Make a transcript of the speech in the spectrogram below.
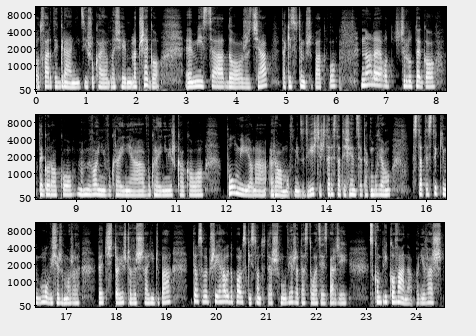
otwartych granic i szukają dla siebie lepszego e, miejsca do życia. Tak jest w tym przypadku. No ale od lutego tego roku mamy wojnę w Ukrainie, a w Ukrainie mieszka około pół miliona Romów, między 200-400 tysięcy, tak mówią statystyki. Mówi się, że może być to jeszcze wyższa liczba. I te osoby przyjechały do Polski, stąd też mówię, że ta sytuacja jest bardziej skomplikowana, ponieważ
